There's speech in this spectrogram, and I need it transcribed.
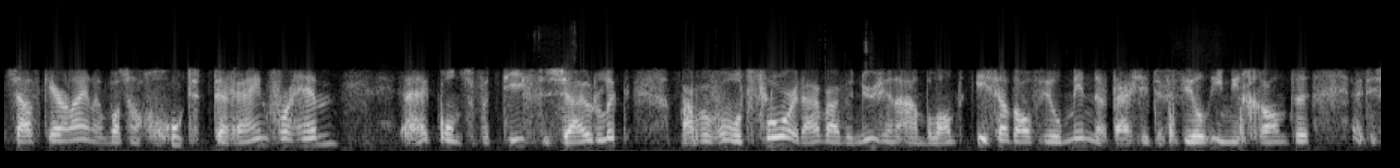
South Carolina was een goed terrein voor hem... conservatief, zuidelijk. Maar bijvoorbeeld Florida, waar we nu zijn aanbeland, is dat al veel minder. Daar zitten veel immigranten. Het is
